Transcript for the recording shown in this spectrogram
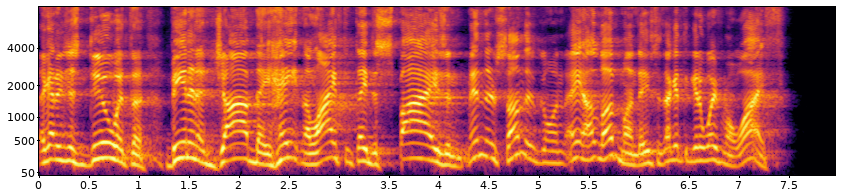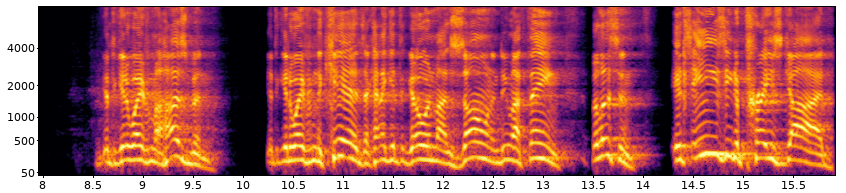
They got to just deal with the being in a job they hate and a life that they despise. And man, there's some that's going, hey, I love Mondays because I get to get away from my wife. I get to get away from my husband. I get to get away from the kids. I kind of get to go in my zone and do my thing. But listen, it's easy to praise God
